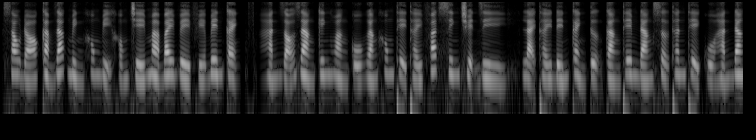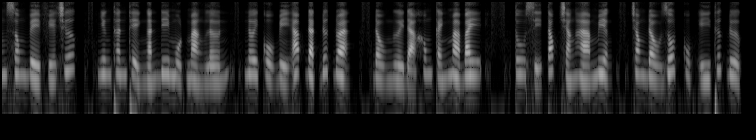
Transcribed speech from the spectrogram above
Sau đó cảm giác mình không bị khống chế mà bay về phía bên cạnh. Hắn rõ ràng kinh hoàng cố gắng không thể thấy phát sinh chuyện gì, lại thấy đến cảnh tượng càng thêm đáng sợ thân thể của hắn đang xông về phía trước, nhưng thân thể ngắn đi một mảng lớn, nơi cổ bị áp đặt đứt đoạn, đầu người đã không cánh mà bay. Tu sĩ tóc trắng há miệng, trong đầu rốt cục ý thức được,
